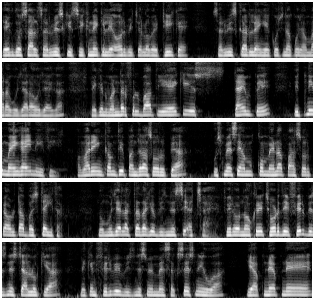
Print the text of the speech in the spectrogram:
एक दो साल सर्विस की, सीखने के लिए और भी, चलो भाई, ठीक है। सर्विस कर लेंगे, कुछ ना कुछ हमारा गुजारा हो जाएगा। लेकिन वंडरफुल बात यह है कि इस टाइम पे इतनी महँगाई नहीं थी। हमारी इनकम थी पंद्रह सौ रुपया, उसमें से हमको महीना पाँच सौ रुपया उल्टा बचता ही था। तो मुझे लगता था कि बिज़नेस से अच्छा है। फिर वो नौकरी छोड़ दी, फिर बिज़नेस चालू किया, लेकिन फिर भी बिज़नेस में मैं सक्सेस नहीं हुआ। ये अपने अपने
